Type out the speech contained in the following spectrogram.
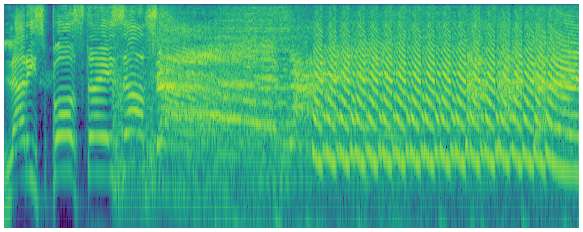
La risposta è esatta!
